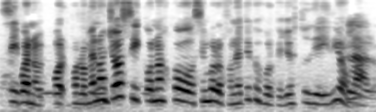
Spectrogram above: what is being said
Sí, bueno, por, por lo menos yo sí conozco símbolos fonéticos porque yo estudié idioma. Claro.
